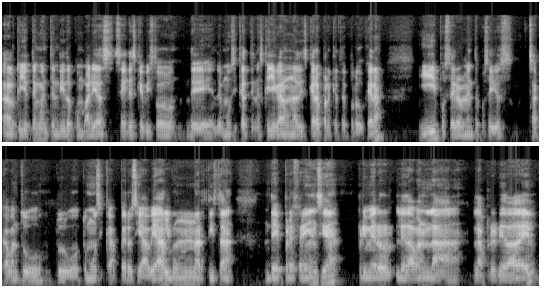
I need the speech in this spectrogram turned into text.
a lo que yo tengo entendido con varias series que he visto de, de música, tenías que llegar a una disquera para que te produjera y posteriormente pues ellos sacaban tu, tu, tu música, pero si había algún artista de preferencia, primero le daban la, la prioridad a él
